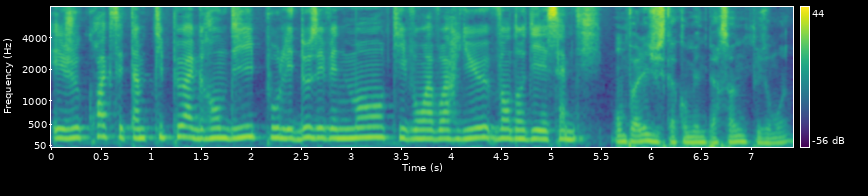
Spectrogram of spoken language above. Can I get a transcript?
Et je crois que c'est un petit peu agrandi pour les deux événements qui vont avoir lieu vendredi et samedi. On peut aller jusqu'à combien de personnes, plus ou moins?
